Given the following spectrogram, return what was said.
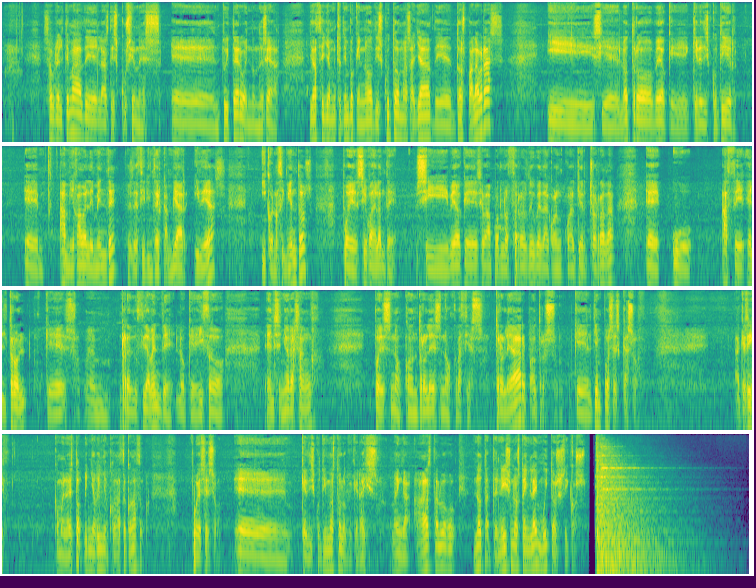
Sobre el tema de las discusiones en Twitter o en donde sea. Yo hace ya mucho tiempo que no discuto más allá de dos palabras y si el otro veo que quiere discutir eh, amigablemente, es decir, intercambiar ideas y conocimientos, pues sigo adelante. Si veo que se va por los cerros de Úbeda con cualquier chorrada, eh, u hace el troll, que es em, reducidamente lo que hizo el señor Assange, pues no, controles no, gracias. Trolear para otros, que el tiempo es escaso. ¿A que sí? ¿Cómo era esto? Guiño, guiño, codazo, codazo. Pues eso, eh, que discutimos todo lo que queráis. Venga, hasta luego. Nota, tenéis unos timeline muy tóxicos.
